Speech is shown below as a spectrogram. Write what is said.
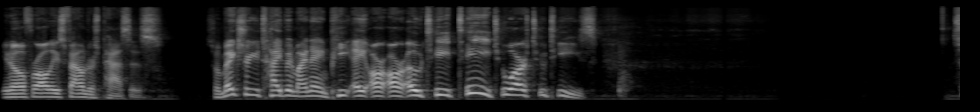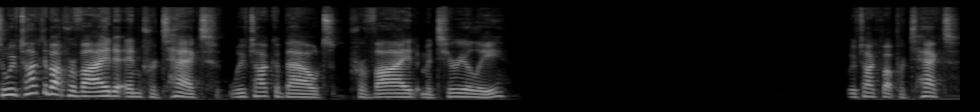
you know, for all these founders passes. So make sure you type in my name, P A R R O T T, two R's, two T's. So we've talked about provide and protect. We've talked about provide materially. We've talked about protect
